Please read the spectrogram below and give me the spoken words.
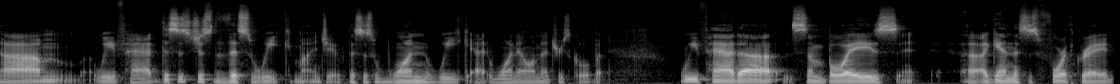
um, we've had this is just this week mind you this is one week at one elementary school but we've had uh, some boys uh, again this is fourth grade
